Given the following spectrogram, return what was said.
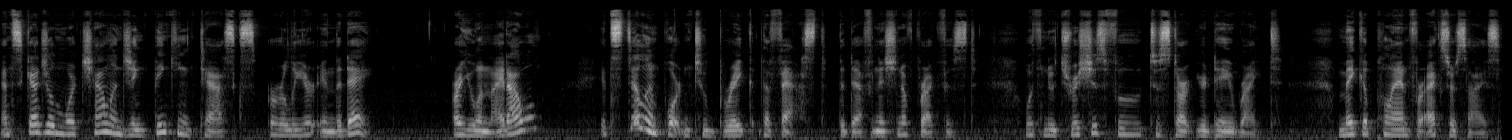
and schedule more challenging thinking tasks earlier in the day. Are you a night owl? It's still important to break the fast, the definition of breakfast, with nutritious food to start your day right. Make a plan for exercise,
